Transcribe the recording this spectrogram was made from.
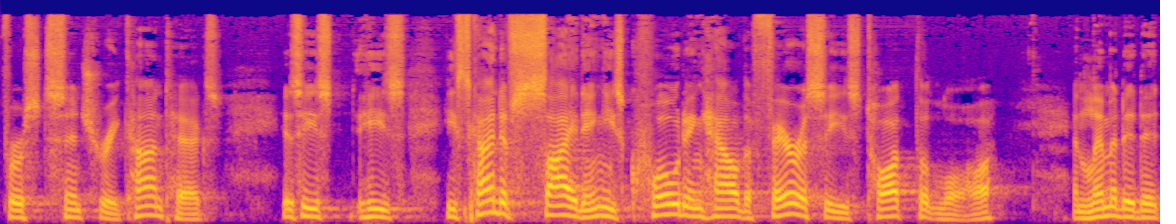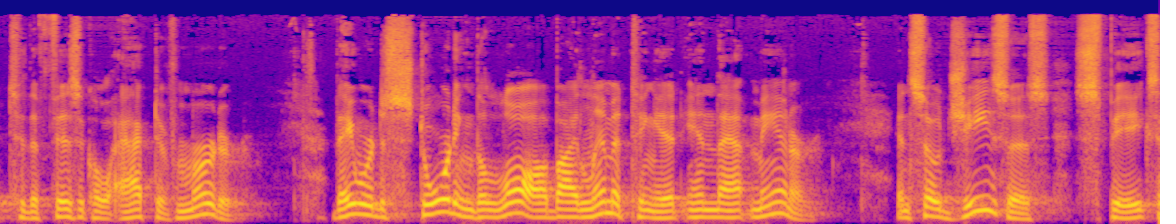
first century context is he's, he's, he's kind of citing, he's quoting how the Pharisees taught the law and limited it to the physical act of murder. They were distorting the law by limiting it in that manner. And so Jesus speaks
